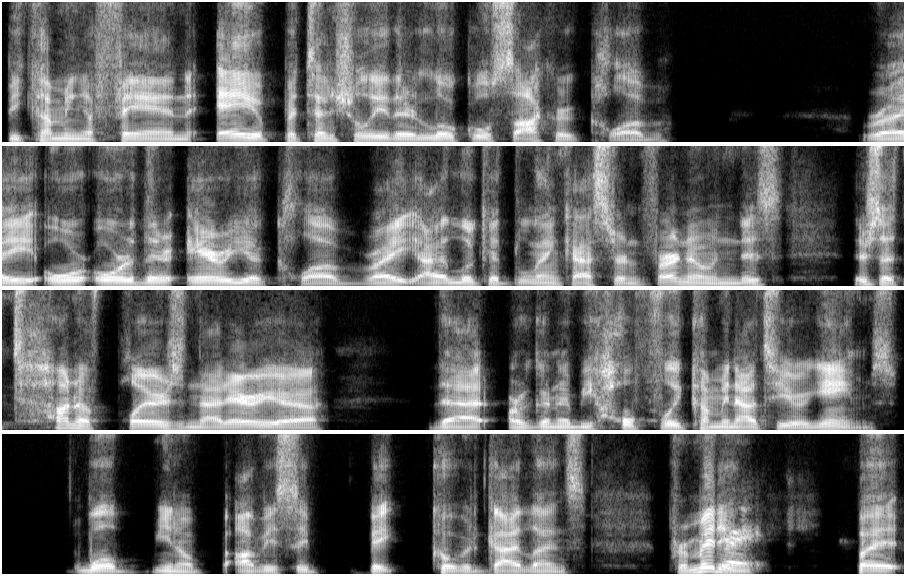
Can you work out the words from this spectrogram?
becoming a fan a of potentially their local soccer club right or or their area club right? I look at lancaster inferno and this there's a ton of players in that area that are going to be hopefully coming out to your games. Well you know obviously big covid guidelines permitting right. but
